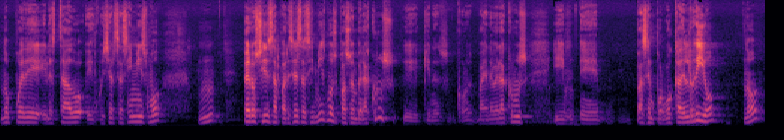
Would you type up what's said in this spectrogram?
no puede el Estado enjuiciarse a sí mismo, pero sí desaparecerse a sí mismo. Eso pasó en Veracruz. quienes vayan a Veracruz y pasen por Boca del Río, ¿no?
